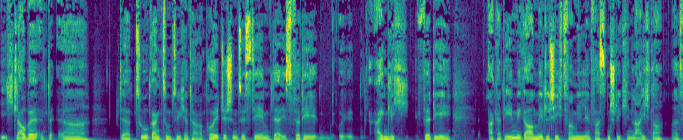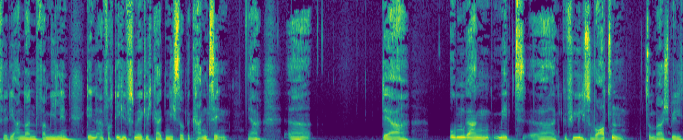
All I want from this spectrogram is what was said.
ich glaube, äh, der Zugang zum psychotherapeutischen System, der ist für die, eigentlich für die Akademiker, Mittelschichtsfamilien fast ein Stückchen leichter als für die anderen Familien, denen einfach die Hilfsmöglichkeiten nicht so bekannt sind. Ja, äh, der Umgang mit äh, Gefühlsworten zum Beispiel,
